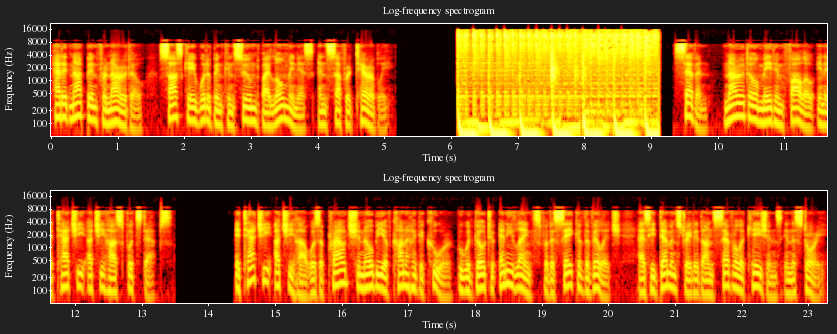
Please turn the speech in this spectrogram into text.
Had it not been for Naruto, Sasuke would have been consumed by loneliness and suffered terribly. 7. Naruto made him follow in Itachi Uchiha's footsteps. Itachi Uchiha was a proud shinobi of Konohagakure who would go to any lengths for the sake of the village, as he demonstrated on several occasions in the story.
